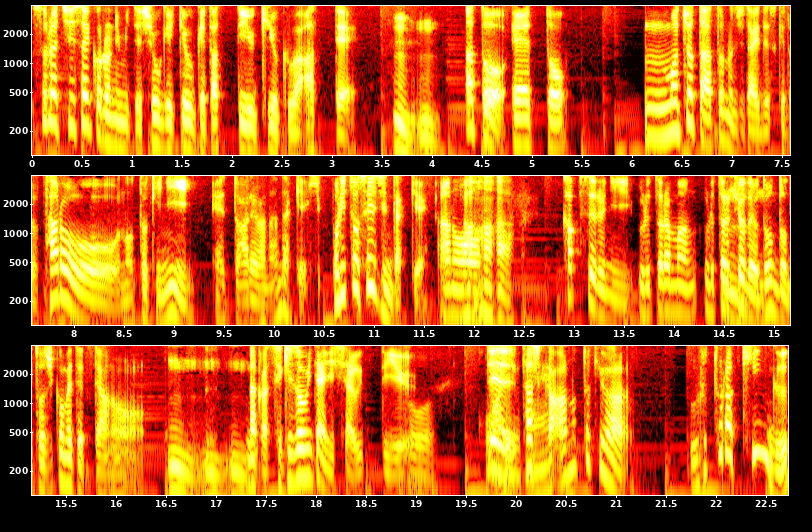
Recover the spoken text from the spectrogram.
それは小さい頃に見て衝撃を受けたっていう記憶はあって、うんうん。あと、えー、っと、もうちょっと後の時代ですけど、太郎の時に、えっと、あれはなんだっけ、ヒッポリト星人だっけ？あの、カプセルにウルトラマン、ウルトラ兄弟をどんどん閉じ込めてって、あの、うんうんうん、なんか石像みたいにしちゃうっていう。う。で、ね、確かあの時は、ウルトラキング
